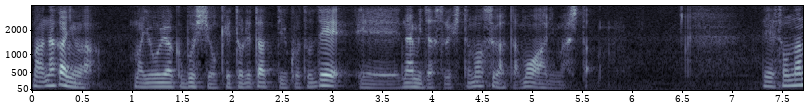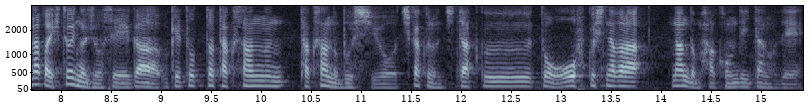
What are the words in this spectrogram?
まあ、中には、まあ、ようやく物資を受け取れたということで、えー、涙する人の姿もありました。でそんな中で一人の女性が受け取ったたくさんのたくさんの物資を近くの自宅と往復しながら何度も運んでいたので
